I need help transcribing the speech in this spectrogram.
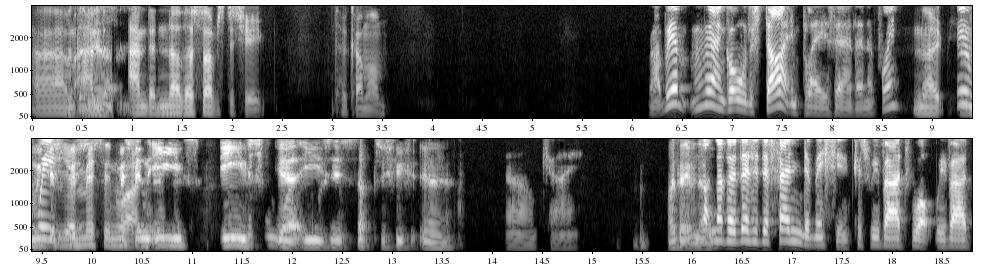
um, I don't know and and another substitute to come on. Right, we haven't, we haven't got all the starting players there, then, have we? No, Who We we? just you're missing missing one. Eaves. Eaves, Missing yeah, one. Eaves is substitution. Yeah, Okay. I don't even Got know. Another. There's a defender missing because we've had what? We've had.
